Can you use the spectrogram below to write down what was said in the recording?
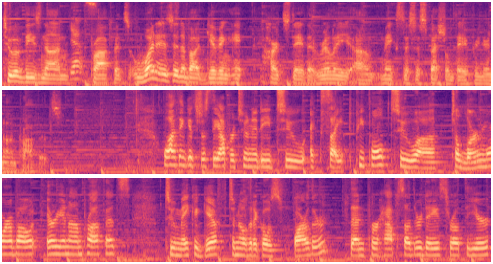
two of these nonprofits, what is it about Giving Hearts Day that really um, makes this a special day for your nonprofits? Well, I think it's just the opportunity to excite people to uh, to learn more about area nonprofits, to make a gift, to know that it goes farther than perhaps other days throughout the year.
